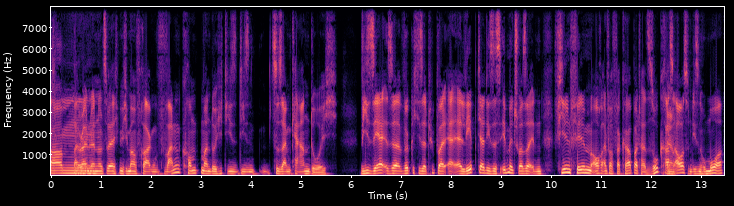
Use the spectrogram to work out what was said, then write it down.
Ähm, Bei Ryan Reynolds werde ich mich immer fragen, wann kommt man durch diesen, diesen zu seinem Kern durch? Wie sehr ist er wirklich dieser Typ, weil er, er lebt ja dieses Image, was er in vielen Filmen auch einfach verkörpert hat, so krass ja. aus und diesen Humor,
